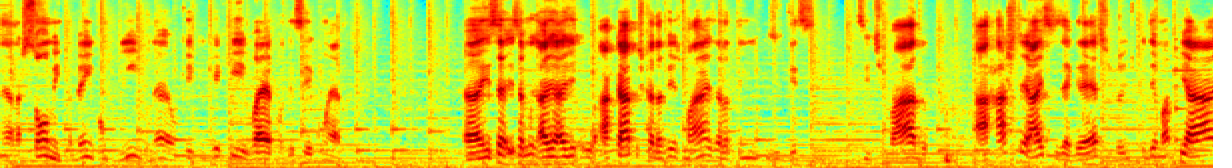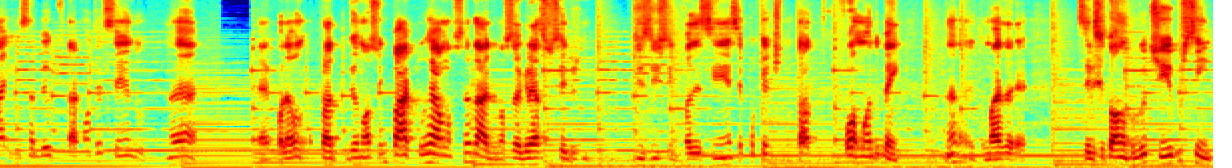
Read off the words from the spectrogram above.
Né? Elas somem também, vão pro limbo, né? O que, o que, que vai acontecer com elas? Uh, isso é, isso é muito, a, a, a CAPES, cada vez mais, ela tem, tem incentivado a rastrear esses egressos para a gente poder mapear e saber o que está acontecendo, né? é, é para ver o nosso impacto real na sociedade. Nossos egressos, se eles desistem de fazer ciência, é porque a gente não está formando bem. Né? Mas é, se eles se tornam produtivos, sim.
